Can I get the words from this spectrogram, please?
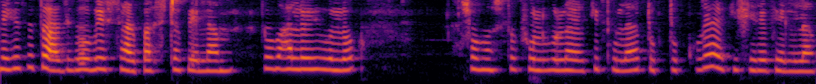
দেখেছ তো, আজকেও বেশ চার পাঁচটা পেলাম। তো ভালোই হলো। সমস্ত ফুলগুলো আর কি তোলা টুকটুক করে আর কি সেরে ফেললাম।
